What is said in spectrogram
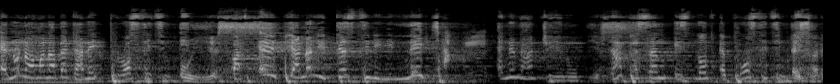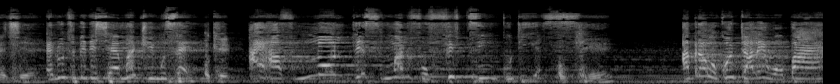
ɛno na ama no bɛdane prostitute Oh yes but eh, yes. ebia na ne destiny ne nature mm. ɛne n'adwene no Yes. that person is not a prostitute Insanity. ɛno nti bi de hyɛ m'adwene mu sɛ Okay. I have known this man for 15 good years. Okay. Abena wɔ kɔdwale wɔ baa,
